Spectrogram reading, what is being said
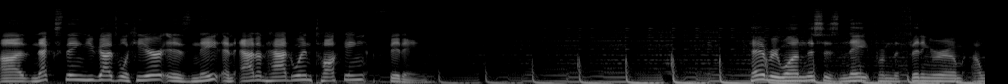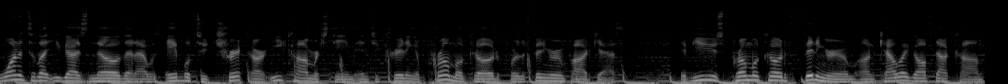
uh, next thing you guys will hear is Nate and Adam Hadwin talking fitting. Hey everyone, this is Nate from the Fitting Room. I wanted to let you guys know that I was able to trick our e commerce team into creating a promo code for the Fitting Room podcast. If you use promo code Fitting Room on CallawayGolf.com,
